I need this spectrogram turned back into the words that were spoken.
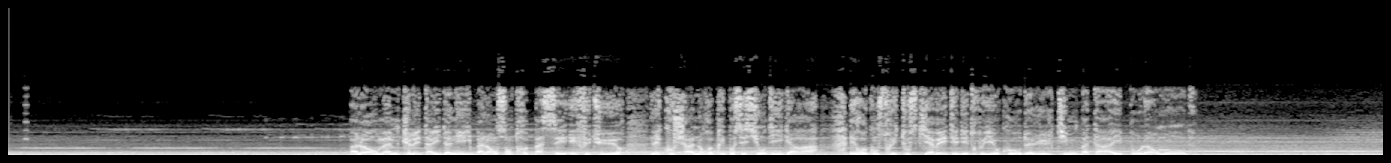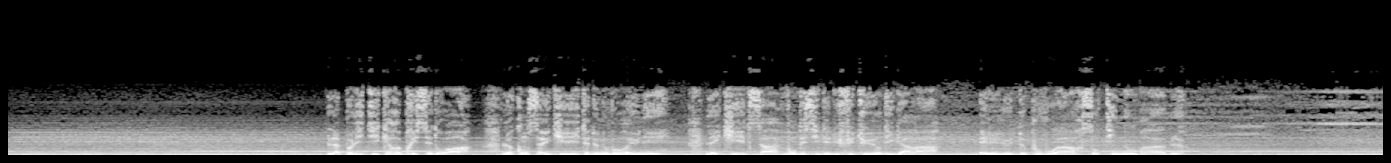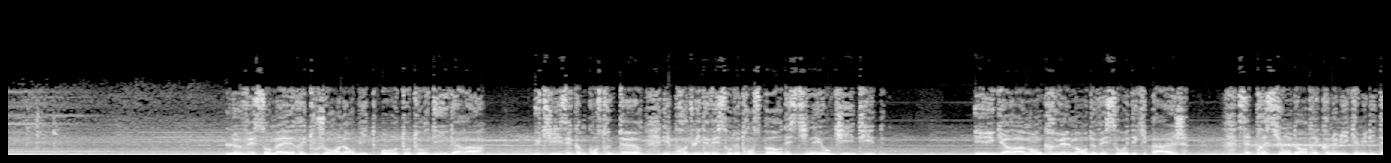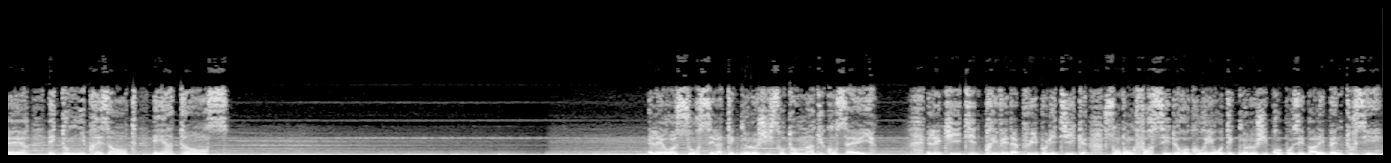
Alors même que les Taïdani balancent entre passé et futur, les Kushan ont repris possession d'Igara et reconstruit tout ce qui avait été détruit au cours de l'ultime bataille pour leur monde. La politique a repris ses droits. Le Conseil Kit est de nouveau réuni. Les Kitsa vont décider du futur d'Igara. Et les luttes de pouvoir sont innombrables. Le vaisseau mère est toujours en orbite haute autour d'Igara. Utilisé comme constructeur, il produit des vaisseaux de transport destinés aux Kiitides. Igara manque cruellement de vaisseaux et d'équipage. Cette pression d'ordre économique et militaire est omniprésente et intense. Les ressources et la technologie sont aux mains du Conseil. Les Kiitides privés d'appui politique sont donc forcés de recourir aux technologies proposées par les Pentussi.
